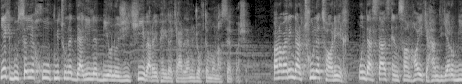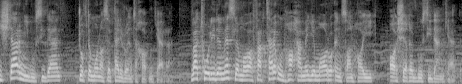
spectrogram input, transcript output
یک بوسه خوب می‌تونه دلیل بیولوژیکی برای پیدا کردن جفت مناسب باشه. بنابراین در طول تاریخ اون دسته از انسانهایی که همدیگر رو بیشتر میبوسیدند جفت مناسبتری رو انتخاب می‌کردن و تولید مثل موفقتر اونها همه ما رو انسانهایی عاشق بوسیدن کرده.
